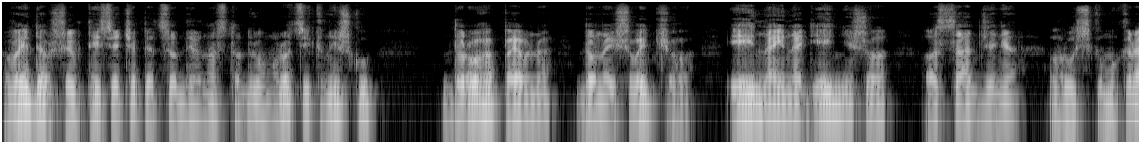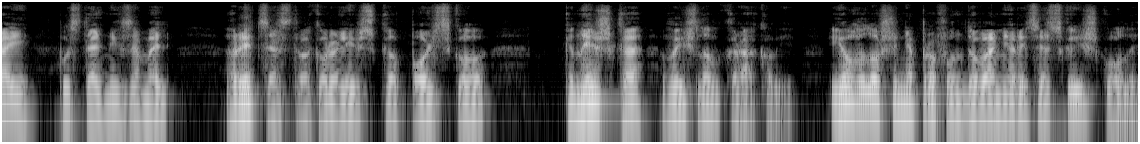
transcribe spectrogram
видавши в 1592 році книжку Дорога певна до найшвидшого і найнадійнішого осадження в Руському краї пустельних земель, рицарства королівсько польського. Книжка вийшла в Кракові і оголошення про фундування рицарської школи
